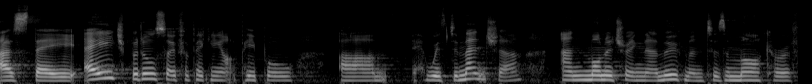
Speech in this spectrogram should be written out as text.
as they age, but also for picking up people um, with dementia and monitoring their movement as a marker of,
